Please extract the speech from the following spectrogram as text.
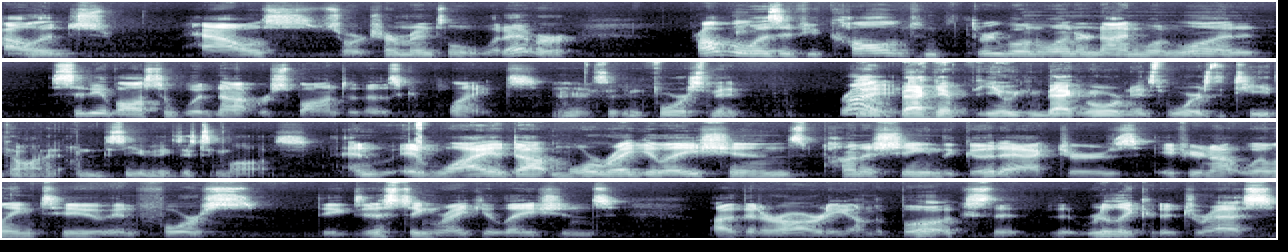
college house, short-term rental, whatever. Problem was if you called 311 or 911, the City of Austin would not respond to those complaints. Mm, so enforcement. Right. You know, back up, you know, we can back an ordinance, but where's the teeth on it on even existing laws? And, and why adopt more regulations punishing the good actors if you're not willing to enforce the existing regulations uh, that are already on the books that, that really could address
